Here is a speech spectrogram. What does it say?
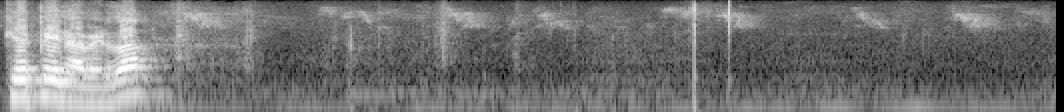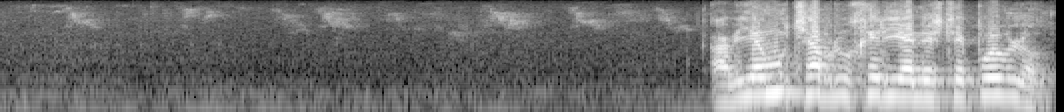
Qué pena, ¿verdad? ¿Había mucha brujería en este pueblo?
